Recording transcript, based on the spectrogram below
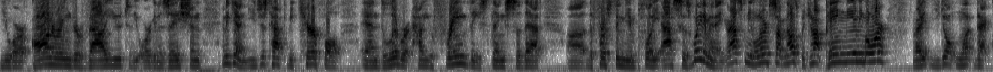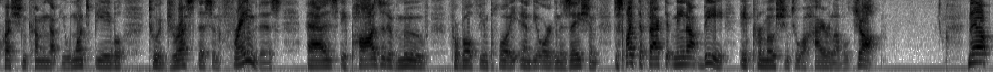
you are honoring their value to the organization. And again, you just have to be careful and deliberate how you frame these things so that uh, the first thing the employee asks is, wait a minute, you're asking me to learn something else, but you're not paying me anymore? Right? You don't want that question coming up. You want to be able to address this and frame this as a positive move for both the employee and the organization, despite the fact it may not be a promotion to a higher level job. Now,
